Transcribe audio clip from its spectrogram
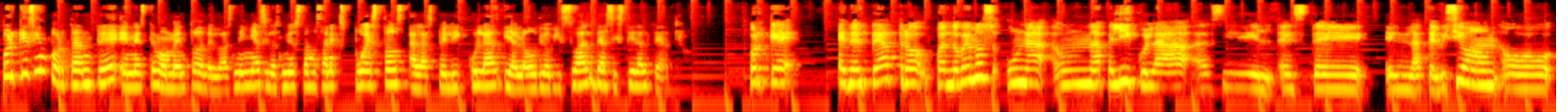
¿por qué es importante en este momento donde las niñas y los niños estamos tan expuestos a las películas y a lo audiovisual de asistir al teatro? Porque en el teatro, cuando vemos una, una película así, este, en la televisión o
